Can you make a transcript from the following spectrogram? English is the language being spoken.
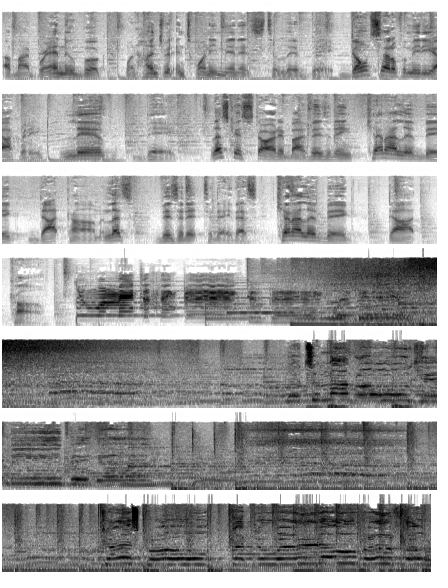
of my brand new book, 120 Minutes to Live Big. Don't settle for mediocrity, live big. Let's get started by visiting canilivebig.com and let's visit it today. That's canilivebig.com. You were meant to think big, do big, live big. Your tomorrow can be bigger. Just grow, let the word overflow.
